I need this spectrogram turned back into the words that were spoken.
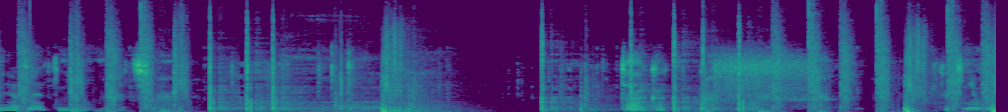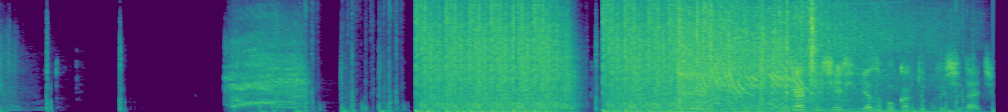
Понятно, это не умеется. Так, как... Как не вы... А, вот. Как присесть? Я забыл, как тут приседать.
